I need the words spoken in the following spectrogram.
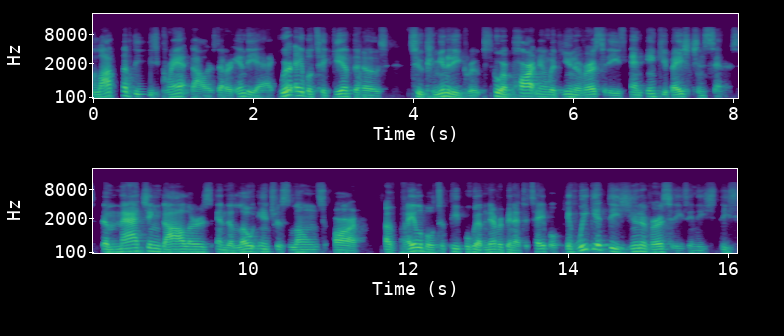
A lot of these grant dollars that are in the Act, we're able to give those to community groups who are partnering with universities and incubation centers. The matching dollars and the low interest loans are available to people who have never been at the table. If we get these universities and these, these,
